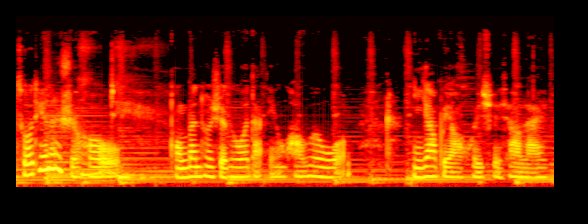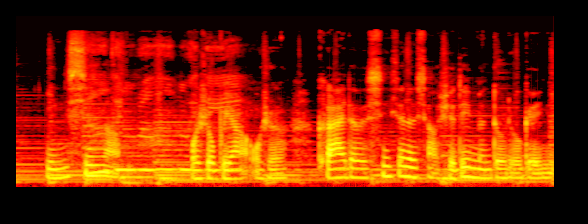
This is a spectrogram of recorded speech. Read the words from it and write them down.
昨天的时候，同班同学给我打电话问我，你要不要回学校来迎新呢？我说不要，我说可爱的新鲜的小学弟们都留给你，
